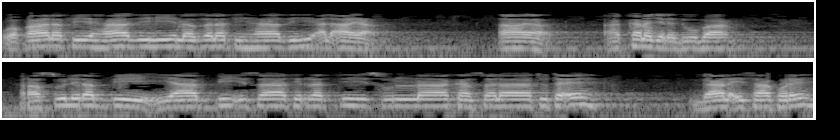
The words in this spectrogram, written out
وقال في هذه نزلت هذه الآية. آية. أكن جلدوبا رسول ربي يا بي إسات الرتي سنة كصلاة تأه قال إسا كره.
